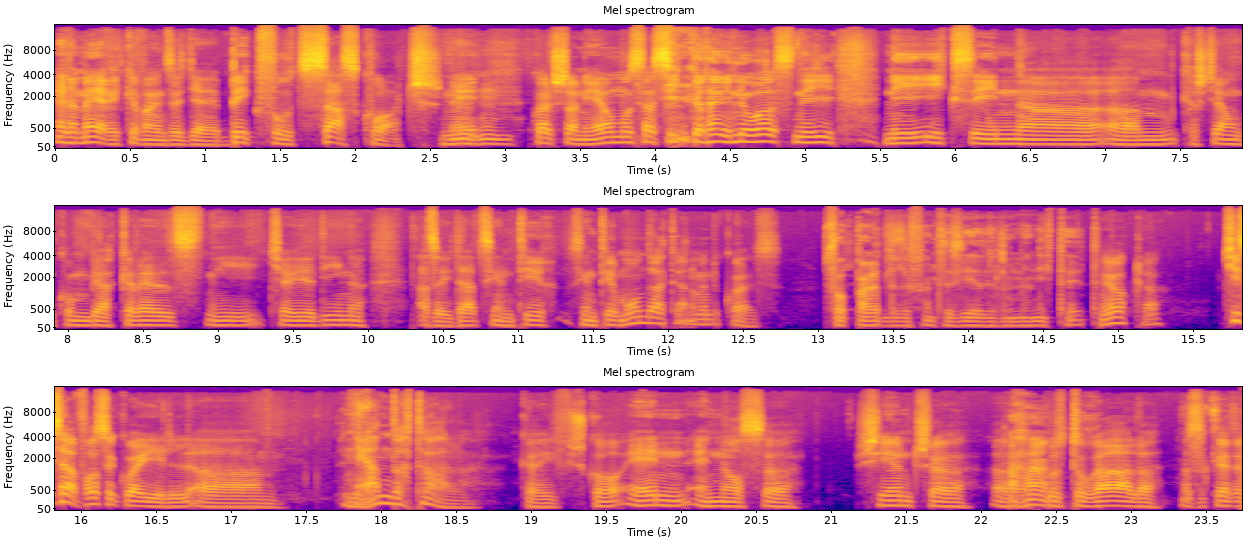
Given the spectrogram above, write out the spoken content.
in Amerika wenn sie die Bigfoot Sasquatch, ne? Mhm. Quel sta ne muss a sicla in Urs, ni, ni x in uh, um, Christian cum Biacavels, ni Ciaiadina. Also, i dat sentir, sentir mondati hanno meno quels. Fa parte della fantasia dell'umanità. Ja, klar. Ci sa forse quel uh, Neandertaler, che sco en en nostra scienza uh, Aha. culturale. Also, che che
